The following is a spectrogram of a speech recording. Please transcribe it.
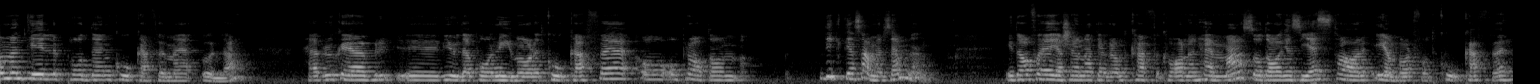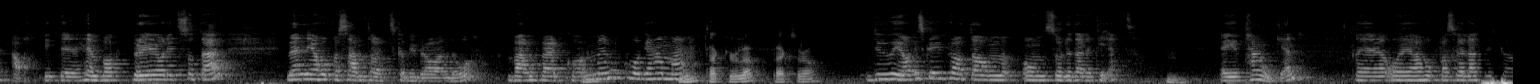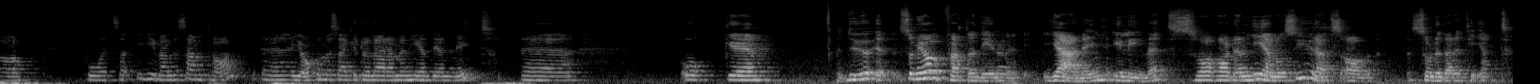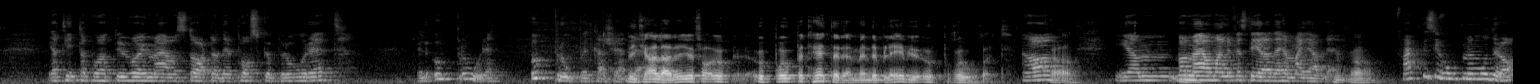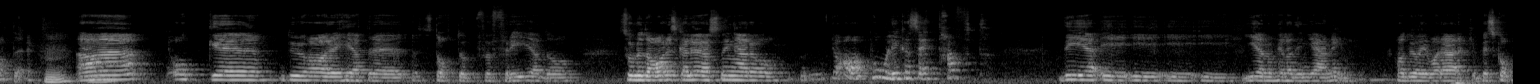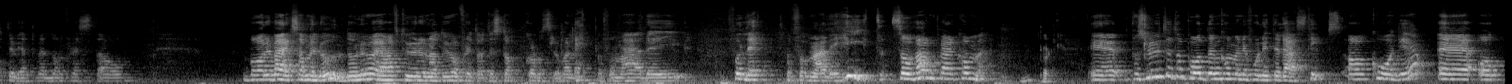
Välkommen till podden Kokkaffe med Ulla. Här brukar jag eh, bjuda på nymalet kokkaffe och, och prata om viktiga samhällsämnen. Idag får jag erkänna att jag glömt kaffekvarnen hemma, så dagens gäst har enbart fått kokkaffe, ja, lite hembakt bröd och lite sånt där. Men jag hoppas samtalet ska bli bra ändå. Varmt välkommen mm. KG Hammar. Mm, tack Ulla, tack så du Du och jag, vi ska ju prata om, om solidaritet. Mm. är ju tanken. Eh, och jag hoppas väl att vi ska få ett givande samtal. Eh, jag kommer säkert att lära mig en hel del nytt. Eh, och du, som jag uppfattar din gärning i livet så har den genomsyrats av solidaritet. Jag tittar på att du var ju med och startade påskupproret, eller upproret, uppropet kanske hette. Vi kallade det ju för upp, uppropet hette det, men det blev ju upproret. Ja, ja. Jag var med och manifesterade hemma i Gävle. Ja. Faktiskt ihop med moderater. Mm. Uh, och uh, du har heter det, stått upp för fred och solidariska lösningar och ja, på olika sätt haft det i, i, i, genom hela din gärning. Ja, du har ju varit ärkebiskop, det vet väl de flesta. Och varit verksam i Lund och nu har jag haft turen att du har flyttat till Stockholm så det var lätt att få med dig, få lätt att få med dig hit. Så varmt välkommen! Mm, tack! Eh, på slutet av podden kommer ni få lite lästips av KG eh, och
